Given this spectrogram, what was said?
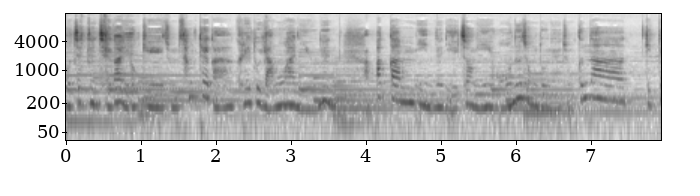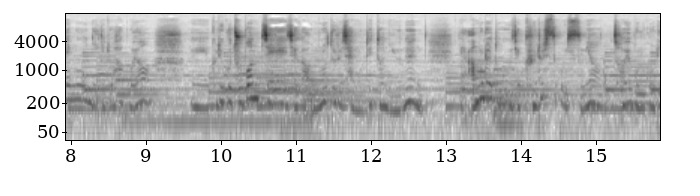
어쨌든 제가 이렇게 좀 상태가 그래도 양호한 이유는 압박감이 있는 일정이 어느 정도는 좀 끝났기 때문이기도 하고요. 네, 그리고 두 번째 제가 업로드를 잘 못했던 이유 는 네, 아무래도 이제 글을 쓰고 있으면 저의 몰골이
